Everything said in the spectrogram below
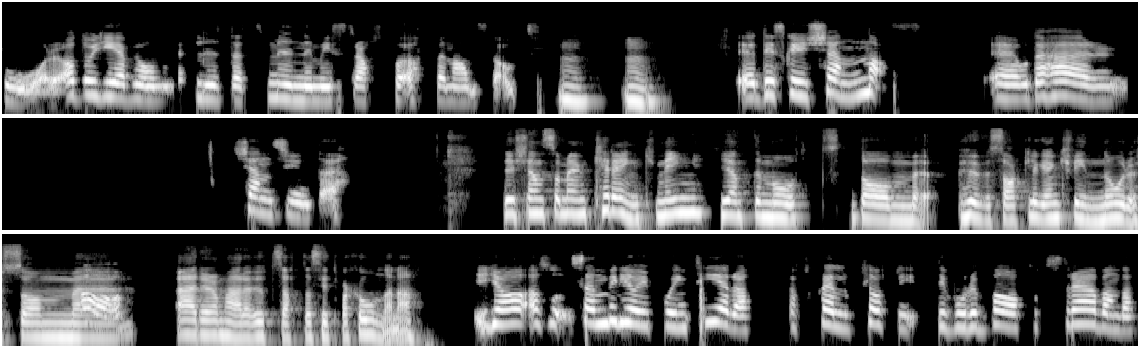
två år, ja, då ger vi honom ett litet minimistraff på öppen anstalt. Mm. Mm. Eh, det ska ju kännas. Eh, och det här känns ju inte. Det känns som en kränkning gentemot de huvudsakligen kvinnor som ja. Eh, är i de här utsatta situationerna. Ja, alltså, sen vill jag ju poängtera att, att självklart det, det vore bakåtsträvande att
